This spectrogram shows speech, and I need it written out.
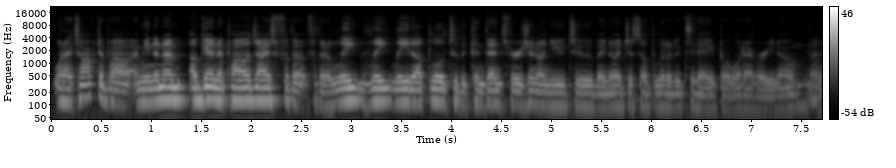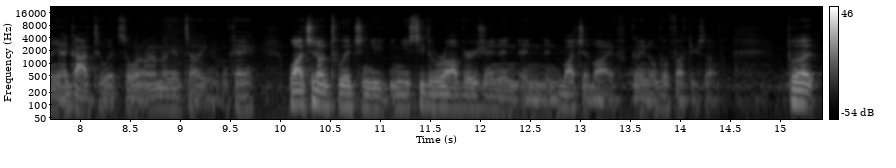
what I talked about. I mean, and I'm again apologize for the for the late late late upload to the condensed version on YouTube. I know I just uploaded it today, but whatever, you know. I mean, I got to it, so what, I'm not gonna tell you. Okay, watch it on Twitch and you and you see the raw version and and, and watch it live. You know, go fuck yourself. But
